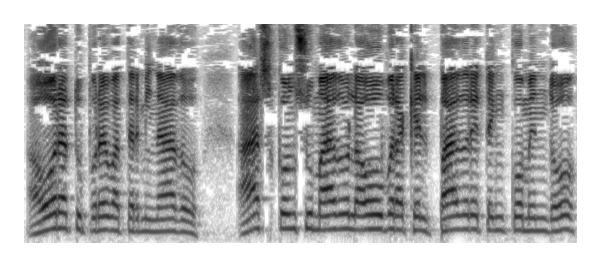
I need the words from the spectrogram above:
Ahora tu prueba ha terminado, has consumado la obra que el Padre te encomendó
